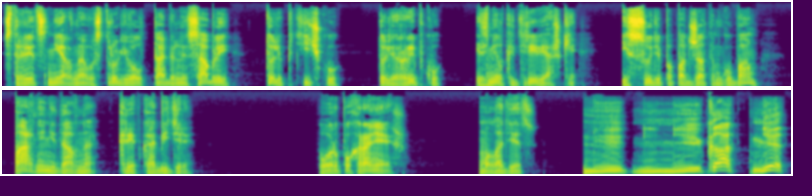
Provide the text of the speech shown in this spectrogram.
Стрелец нервно выстругивал табельной саблей то ли птичку, то ли рыбку из мелкой деревяшки, и, судя по поджатым губам, парня недавно крепко обидели. «Пору похороняешь?» «Молодец». «Ни, ни, «Никак нет!»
